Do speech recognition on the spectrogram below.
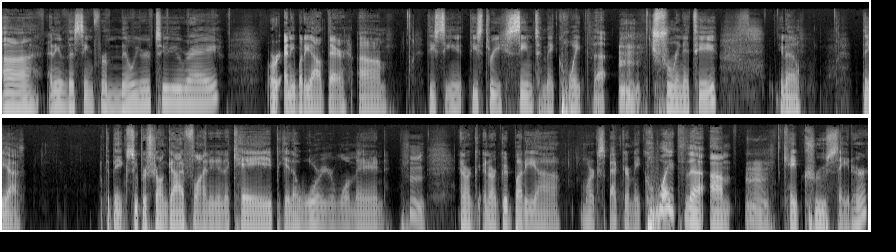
Uh, any of this seem familiar to you, Ray, or anybody out there? Um, these seem, these three seem to make quite the trinity. You know, the uh, the big super strong guy flying in a cape, get a warrior woman. Hmm. And our and our good buddy uh, Mark Spector made quite the um, Cape Crusader.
